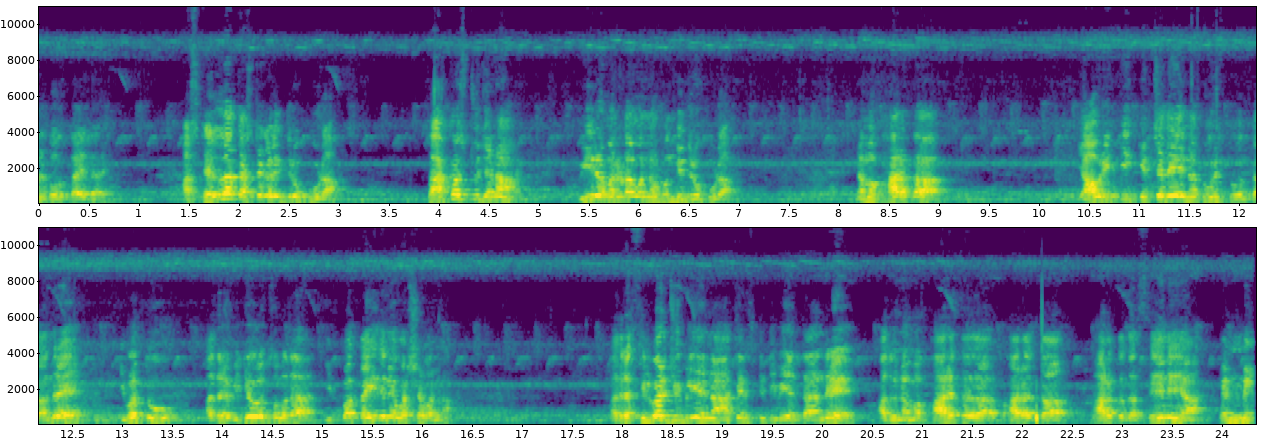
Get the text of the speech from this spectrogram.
ಅನುಭವಿಸ್ತಾ ಇದ್ದಾರೆ. ಅಷ್ಟೆಲ್ಲ ಕಷ್ಟಗಳಿದ್ರೂ ಕೂಡ, ಸಾಕಷ್ಟು ಜನ ವೀರ ಮರಣವನ್ನು ಹೊಂದಿದ್ರೂ ಕೂಡ, ನಮ್ಮ ಭಾರತ ಯಾವ ರೀತಿ ಕೆಚ್ಚದೆಯನ್ನು ತೋರಿಸ್ತು ಅಂತ ಅಂದರೆ, ಇವತ್ತು ಅದರ ವಿಜಯೋತ್ಸವದ ಇಪ್ಪತ್ತೈದನೇ ವರ್ಷವನ್ನ, ಅದರ ಸಿಲ್ವರ್ ಜೂಬ್ಲಿಯನ್ನು ಆಚರಿಸ್ತಿದ್ದೀವಿ ಅಂತ ಅಂದ್ರೆ ಅದು ನಮ್ಮ ಭಾರತದ, ಭಾರತ, ಭಾರತದ ಸೇನೆಯ ಹೆಮ್ಮೆ.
